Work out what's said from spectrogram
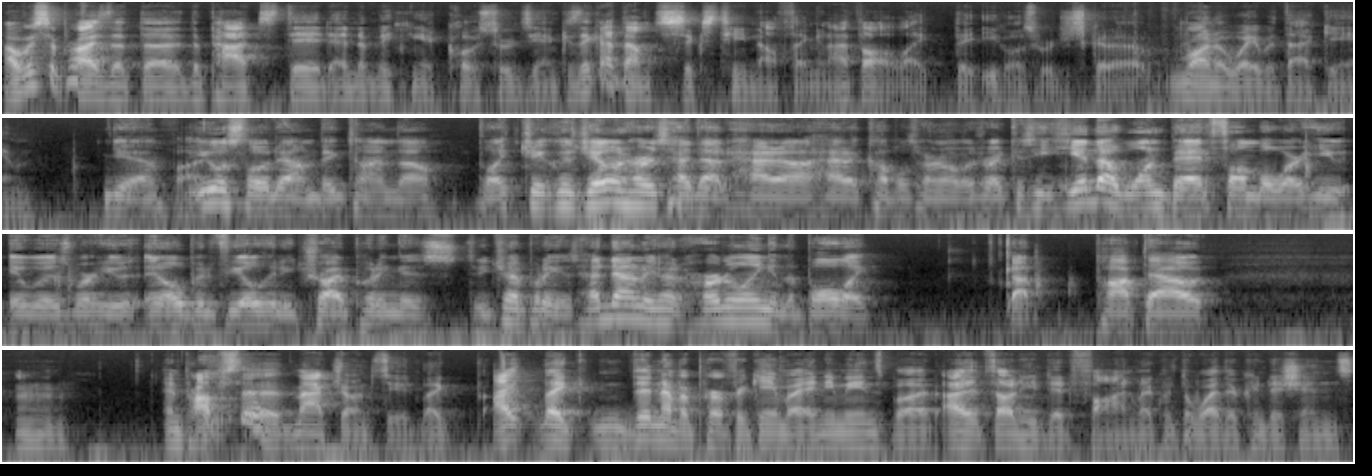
I was surprised that the the Pats did end up making it close towards the end because they got down sixteen nothing, and I thought like the Eagles were just gonna run away with that game. Yeah, But- Eagles slowed down big time though. Like because Jalen Hurts had that had uh, had a couple turnovers right because he, he had that one bad fumble where he it was where he was in open field and he tried putting his he tried putting his head down and he tried hurdling and the ball like got popped out. And props to Mac Jones, dude. Like I like didn't have a perfect game by any means, but I thought he did fine. Like with the weather conditions,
